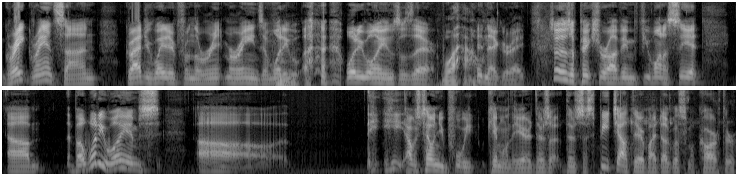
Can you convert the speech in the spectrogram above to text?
great grandson graduated from the Marines, and Woody Woody Williams was there. Wow. Isn't that great? So there's a picture of him if you want to see it. Um, but Woody Williams, uh, he, he, I was telling you before we came on the air. There's a there's a speech out there by Douglas MacArthur,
